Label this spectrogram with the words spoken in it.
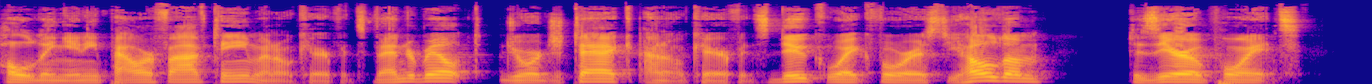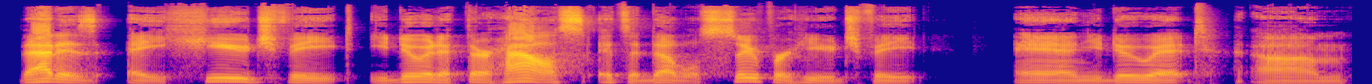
holding any Power Five team, I don't care if it's Vanderbilt, Georgia Tech, I don't care if it's Duke, Wake Forest, you hold them to zero points. That is a huge feat. You do it at their house, it's a double super huge feat. And you do it um,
